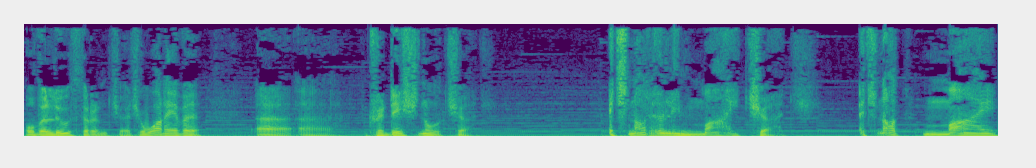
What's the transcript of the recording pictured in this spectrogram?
or the Lutheran Church or whatever uh, uh, traditional church. It's not only my church. It's not my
